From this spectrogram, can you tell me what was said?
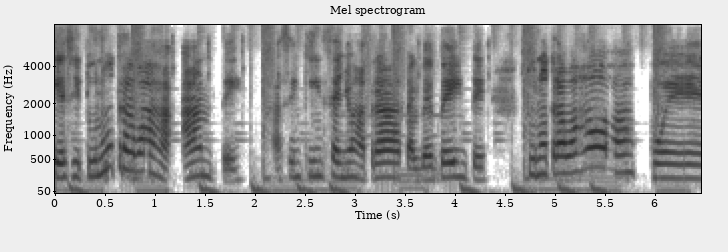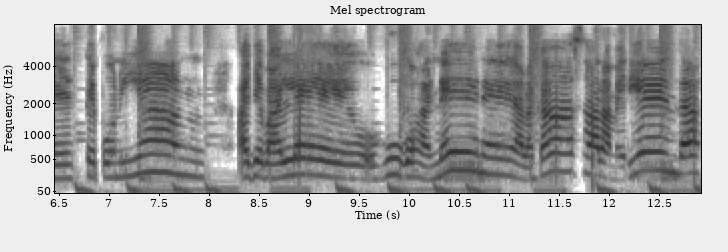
que si tú no trabajas antes, hace 15 años atrás, tal vez 20, tú no trabajabas, pues te ponían a llevarle jugos al nene, a la casa, a la merienda.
